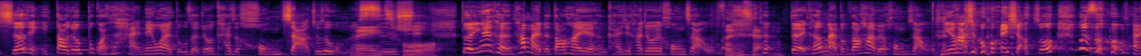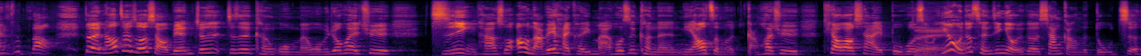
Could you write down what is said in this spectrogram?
十二点一到，就不管是海内外读者就会开始轰炸，就是我们的没私讯。对，因为可能他买得到，他也很开心，他就会轰炸我们。分享 对，可能买不到，他也会轰炸我们，因为他就会想说 为什么买不到？对，然后这时候小编就是就是可能我们我们就会去指引他说哦哪边还可以买，或是可能你要怎么赶快去跳到下一步或什么。因为我就曾经有一个香港的读者，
